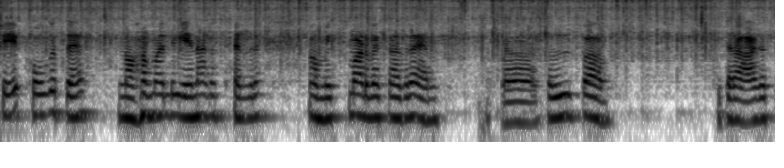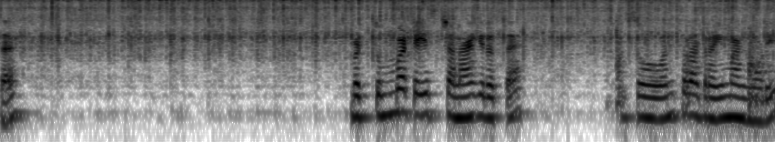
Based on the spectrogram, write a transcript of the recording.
ಶೇಪ್ ಹೋಗುತ್ತೆ. ನಾರ್ಮಲಿ ಏನಾಗುತ್ತೆ ಅಂದರೆ ನಾವು ಮಿಕ್ಸ್ ಮಾಡಬೇಕಾದ್ರೆ ಸ್ವಲ್ಪ ಈ ಥರ ಆಗುತ್ತೆ. ಬಟ್ ತುಂಬ ಟೇಸ್ಟ್ ಚೆನ್ನಾಗಿರುತ್ತೆ. ಸೊ ಒಂದ್ಸಲ ಟ್ರೈ ಮಾಡಿ ನೋಡಿ.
